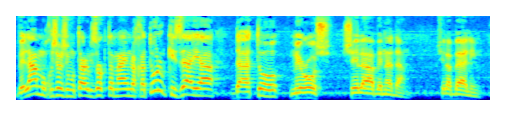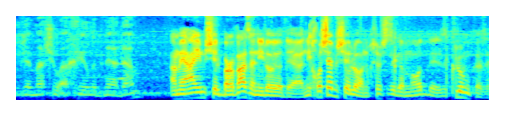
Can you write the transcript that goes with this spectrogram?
ולמה הוא חושב שמותר לזרוק את המעיים לחתול? כי זה היה דעתו מראש של הבן אדם, של הבעלים. זה משהו אכיל לבני אדם? המעיים של ברווז אני לא יודע, אני חושב שלא, אני חושב שזה גם מאוד, זה כלום כזה.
